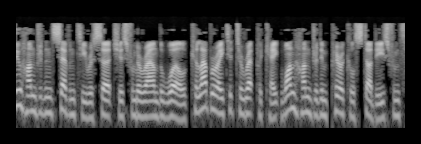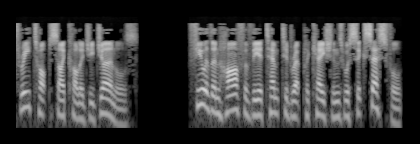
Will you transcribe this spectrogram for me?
270 researchers from around the world collaborated to replicate 100 empirical studies from three top psychology journals. Fewer than half of the attempted replications were successful.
